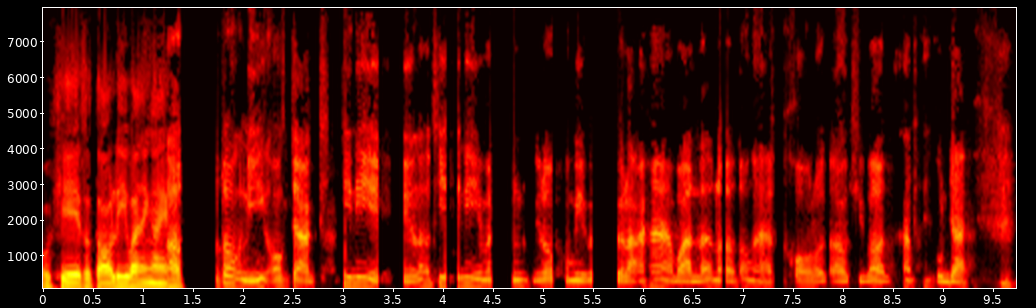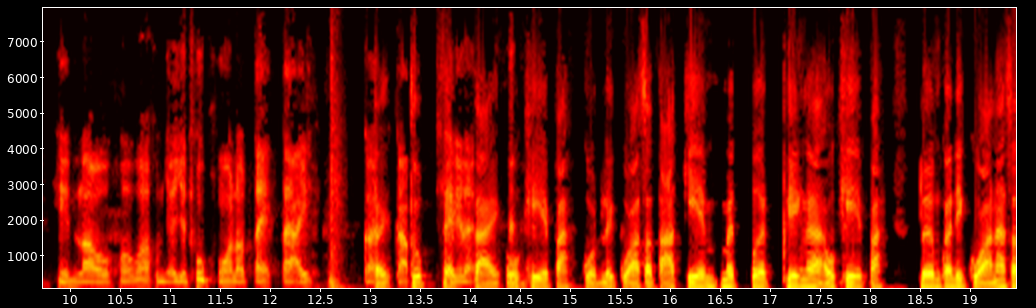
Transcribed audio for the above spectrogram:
โอเคสตอรี่ว่ายังไงครับเราต้องหนีออกจากที่นี่แล้วที่นี่มันเรามี เวลาห้าวันแล้วเราต้องหาของแล้วก็เอาชีวิตรอดห้ามให้คุณยายเห็นเรา เพราะว่าคุณยายจะทุบหัวเราแตกตายกับแต่กับทุบแตแค่กนี้แหละตายโอเคปะกดเลยกว่าสตาร์ทเกมไม่เปิดเพลงนะโอเคปะเริ่มกันดีกว่านะส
